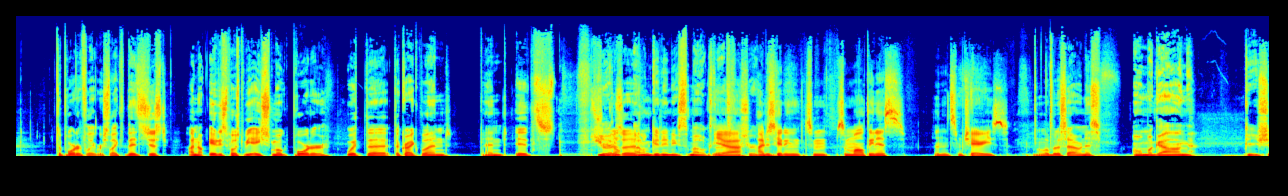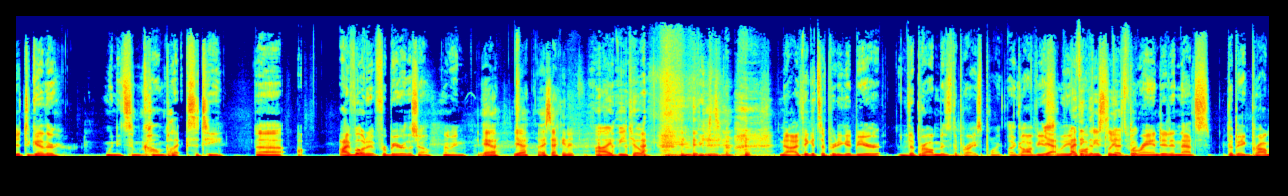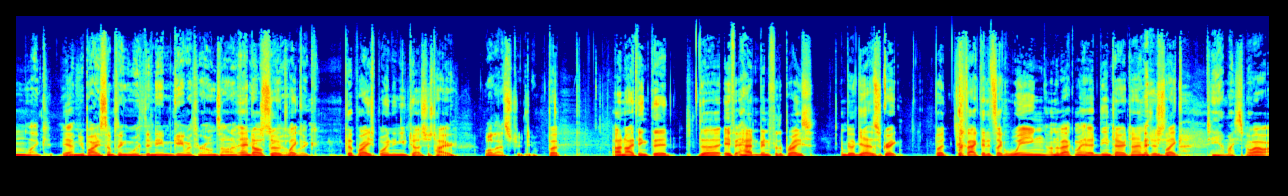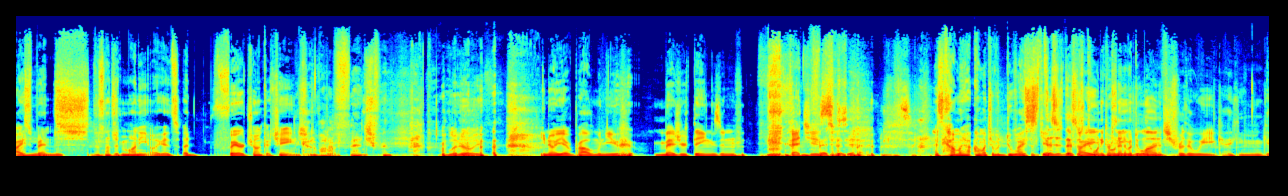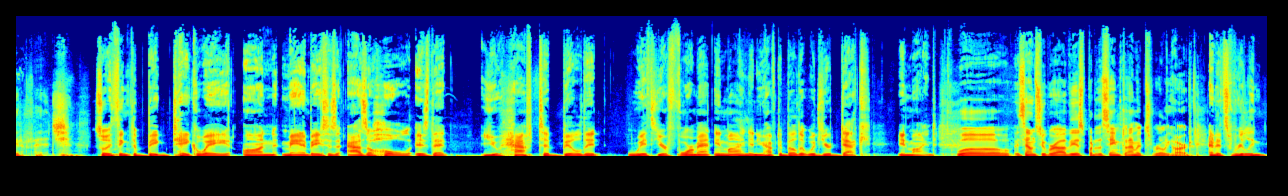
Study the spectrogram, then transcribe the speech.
the porter flavors. Like it's just I don't know. It is supposed to be a smoked porter with the the Crike blend, and it's sure Yeah, I, don't, a I don't get any smoke. That's yeah, for sure. I'm just getting some some maltiness and then some cherries. a little bit of sourness. Oh my gong, get your shit together. We need some complexity. Uh, I voted for beer of the show. I mean, Yeah, yeah, I second it. I veto. no, I think it's a pretty good beer. The problem is the price point. Like obviously, I think obviously that's it's what- branded, and that's the big problem. Like Yeah. when you buy something with the name Game of Thrones on it, from and also HBO, like, the price point in Utah is just higher. Well, that's true too. But I. I think that the if it hadn't been for the price, I'd be like, yeah, this is great. But the fact that it's like weighing on the back of my head the entire time is just like, Damn, I spent. wow, I spent. s- It's not just money. Like it's a fair chunk of change. Could have bought a fetch for. Literally. You know, you have a problem when you measure things and fetches. It's how much? How much of a duel? I This is skip, this is, this is twenty percent of a duel. lunch for the week, I can get a fetch. So I think the big takeaway on mana bases as a whole is that you have to build it with your format in mind, and you have to build it with your deck in mind. Whoa! It sounds super obvious, but at the same time, it's really hard. and it's really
